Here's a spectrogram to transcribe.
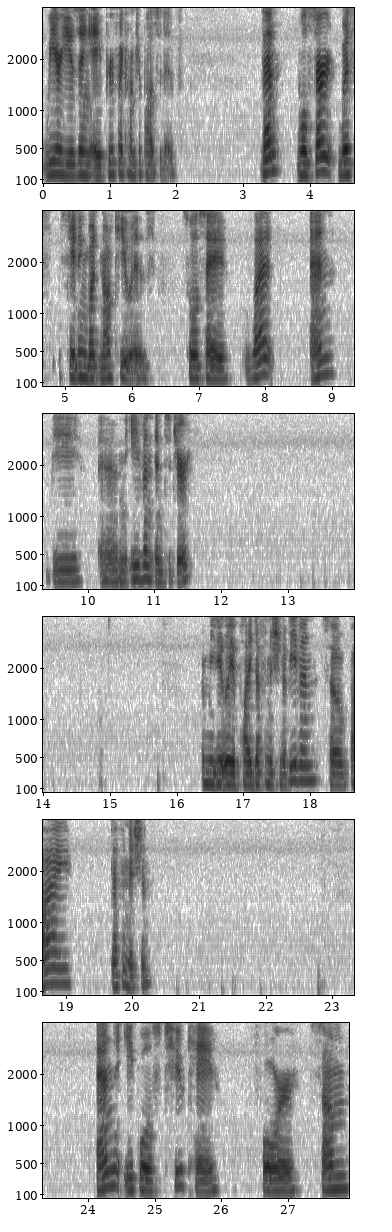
we are using a proof by contrapositive. Then we'll start with stating what not q is. So we'll say let n be an even integer immediately apply definition of even. So by definition, n equals 2k for some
